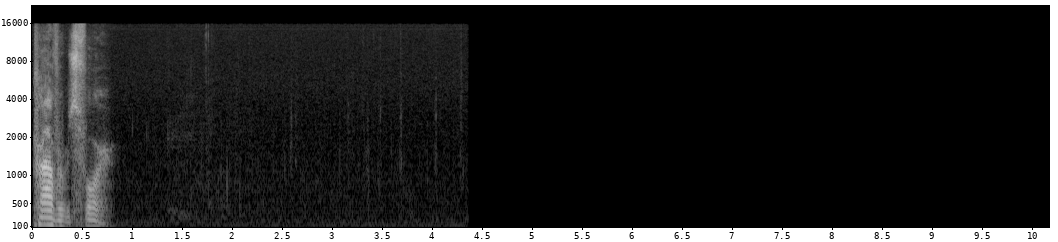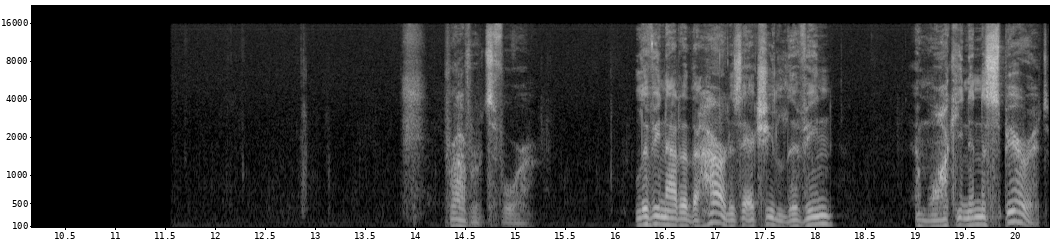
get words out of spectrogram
Proverbs 4. Proverbs 4. Living out of the heart is actually living and walking in the Spirit.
